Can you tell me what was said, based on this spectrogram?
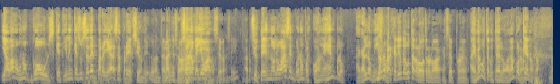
y abajo unos goals que tienen que suceder para llegar a esas proyecciones. Sí, durante el año se van Eso es lo que yo hago. Se van, sí, claro. Si ustedes no lo hacen, bueno, pues cojan ejemplo. Hagan lo mismo. No, no, pero es que a ti te gusta que los otros lo hagan. Ese es el problema. A mí me gusta que ustedes lo hagan. ¿Por qué no? No, no,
